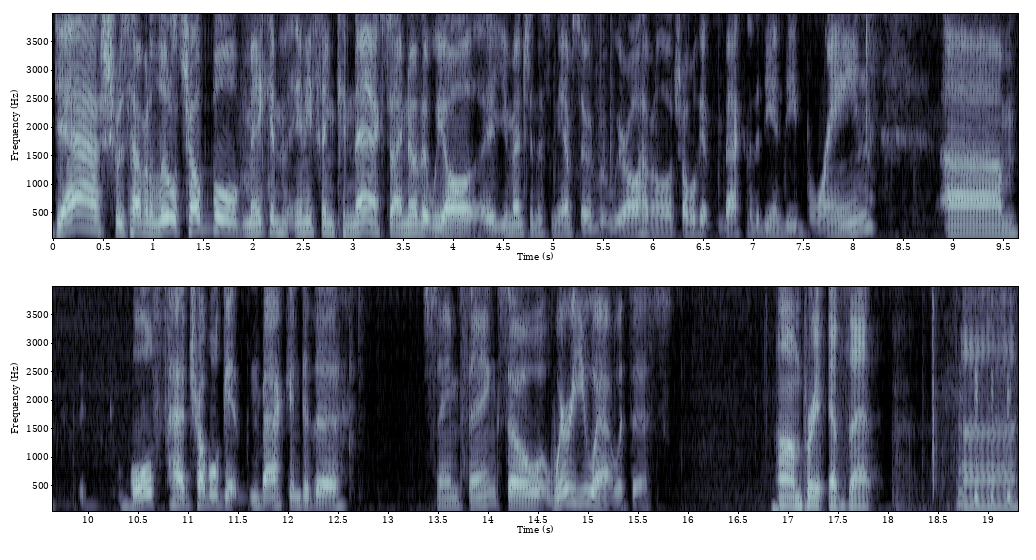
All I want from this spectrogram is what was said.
Dash was having a little trouble making anything connect. I know that we all uh, you mentioned this in the episode, but we were all having a little trouble getting back into the D and D brain. Um, Wolf had trouble getting back into the same thing. So where are you at with this? I'm pretty upset. Uh,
